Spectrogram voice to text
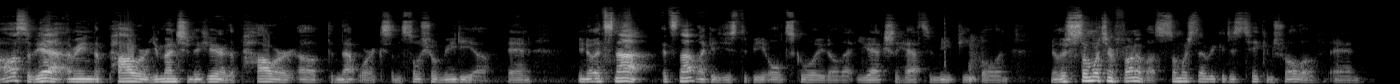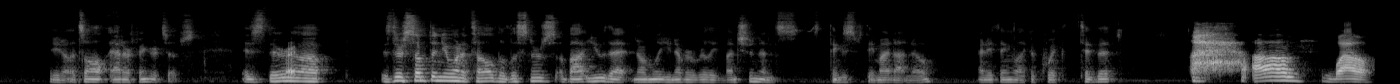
Awesome. Yeah. I mean, the power, you mentioned it here, the power of the networks and social media and you know it's not it's not like it used to be old school you know that you actually have to meet people and you know there's so much in front of us so much that we could just take control of and you know it's all at our fingertips is there right. uh is there something you want to tell the listeners about you that normally you never really mention and things they might not know anything like a quick tidbit um wow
